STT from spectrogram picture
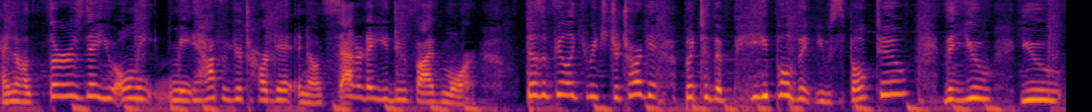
and on Thursday you only meet half of your target, and on Saturday you do five more. Doesn't feel like you reached your target, but to the people that you spoke to, that you you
